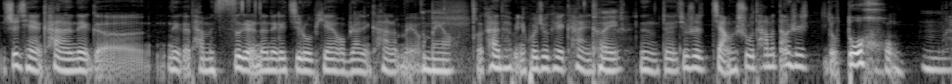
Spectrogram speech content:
之前也看了那个那个他们四个人的那个纪录片，我不知道你看了没有？没有我看特别，你回去可以看一下。可以，嗯，对，就是讲述他们当时有多红，嗯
